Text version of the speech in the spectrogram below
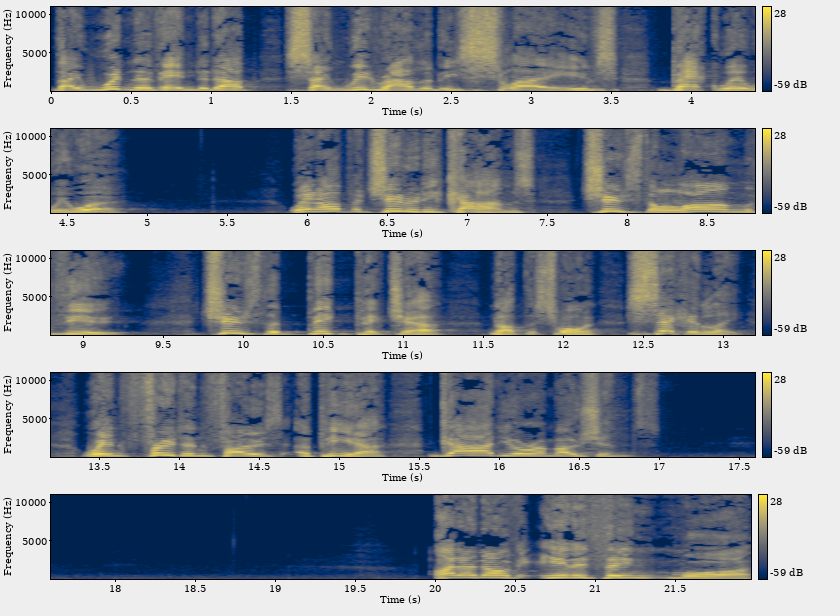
they wouldn't have ended up saying we'd rather be slaves back where we were. When opportunity comes, choose the long view, choose the big picture, not the small one. Secondly, when fruit and foes appear, guard your emotions. I don't know of anything more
